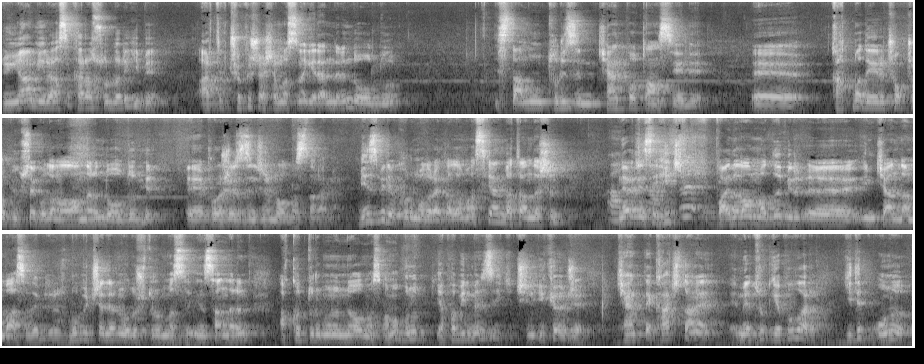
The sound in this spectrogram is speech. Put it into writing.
dünya mirası karasurları gibi artık çöküş aşamasına gelenlerin de olduğu İstanbul'un turizm, kent potansiyeli, e, katma değeri çok çok yüksek olan alanların da olduğu bir e, proje zincirinin olmasına rağmen. Biz bile kurum olarak alamazken vatandaşın neredeyse hiç faydalanmadığı bir e, imkandan bahsedebiliyoruz. Bu bütçelerin oluşturulması, insanların akut durumunun ne olması ama bunu yapabilmeniz için ilk önce kentte kaç tane metruk yapı var gidip onu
